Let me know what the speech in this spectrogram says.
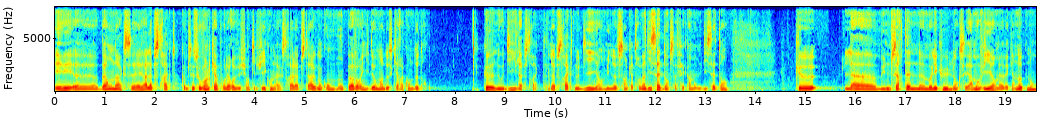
Et euh, ben, on a accès à l'abstract, comme c'est souvent le cas pour les revues scientifiques, on a accès à l'abstract, donc on, peut avoir une idée au moins de ce qu'il raconte dedans. Que nous dit l'abstract? L'abstract nous dit en 1997, donc ça fait quand même 17 ans, que une certaine molécule, donc c'est amovir, mais avec un autre nom,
